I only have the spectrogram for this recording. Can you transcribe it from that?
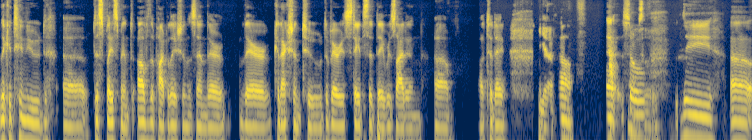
the continued displacement of the populations and their their connection to the various states that they reside in today. Yeah. Uh, uh, so Absolutely. the uh,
